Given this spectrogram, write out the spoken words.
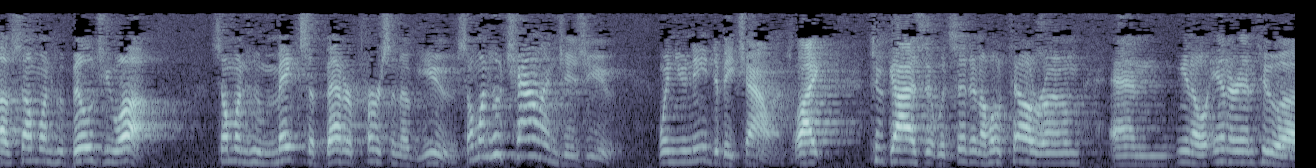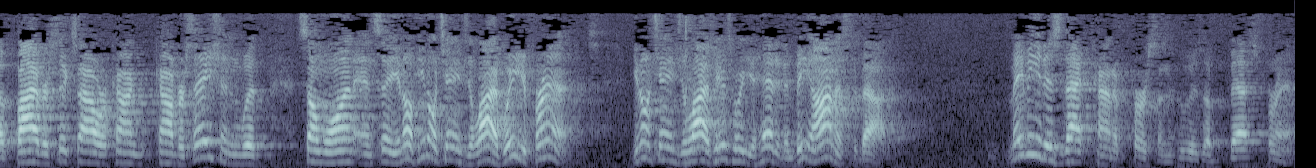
of someone who builds you up someone who makes a better person of you, someone who challenges you when you need to be challenged. Like two guys that would sit in a hotel room and, you know, enter into a five or six hour con- conversation with someone and say, you know, if you don't change your life, we're your friends. You don't change your life, here's where you're headed, and be honest about it. Maybe it is that kind of person who is a best friend.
